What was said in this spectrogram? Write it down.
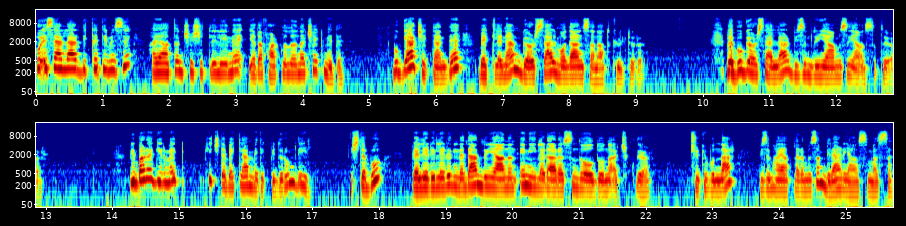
Bu eserler dikkatimizi hayatın çeşitliliğine ya da farklılığına çekmedi. Bu gerçekten de beklenen görsel modern sanat kültürü. Ve bu görseller bizim dünyamızı yansıtıyor. Bir bara girmek hiç de beklenmedik bir durum değil. İşte bu galerilerin neden dünyanın en iyileri arasında olduğunu açıklıyor. Çünkü bunlar bizim hayatlarımızın birer yansıması.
